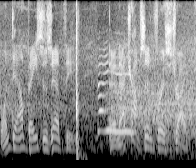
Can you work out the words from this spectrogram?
One down, base is empty. And that drops in for a strike.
